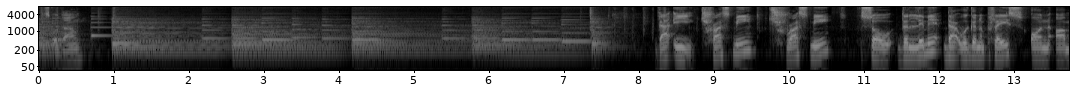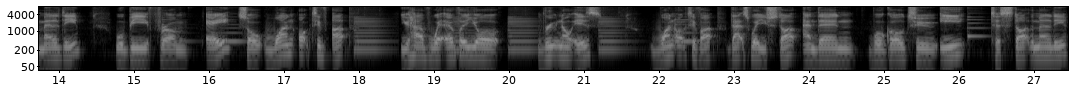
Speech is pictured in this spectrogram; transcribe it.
Let's go down. That E, trust me, trust me. So the limit that we're gonna place on our melody will be from A, so one octave up. You have wherever your root note is, one octave up. That's where you start, and then we'll go to E to start the melody.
